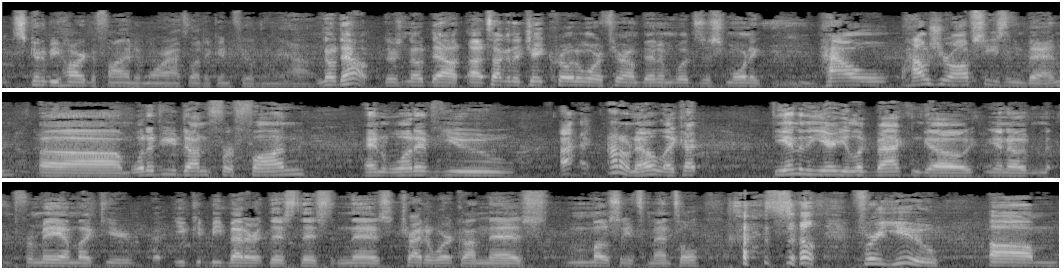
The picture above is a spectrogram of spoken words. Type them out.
it's going to be hard to find a more athletic infield than we have. No doubt. There's no doubt. Uh, talking to Jake Cronenworth here on Ben and Woods this morning. How how's your off season been? Um, what have you done for fun? And what have you? I, I don't know. Like I, at the end of the year, you look back and go, you know, for me, I'm like, you you could be better at this, this, and this. Try to work on this. Mostly, it's mental. so for you, um,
